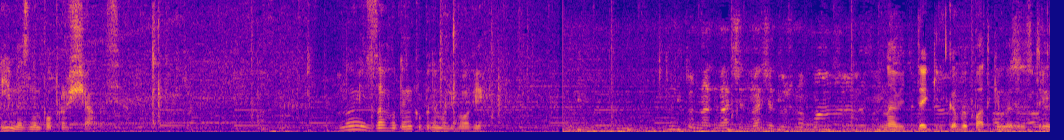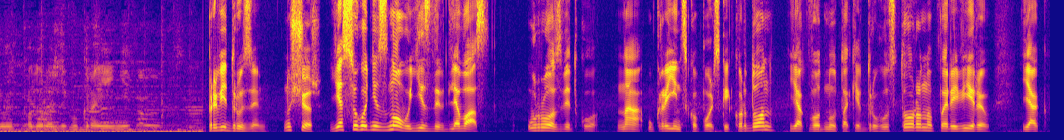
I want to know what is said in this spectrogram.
І ми з ним попрощалися. Ну і за годинку будемо у Львові. Ну. Навіть декілька випадків ми зустріли по дорозі в Україні. Привіт, друзі! Ну що ж, я сьогодні знову їздив для вас у розвідку на українсько-польський кордон, як в одну, так і в другу сторону. Перевірив, як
